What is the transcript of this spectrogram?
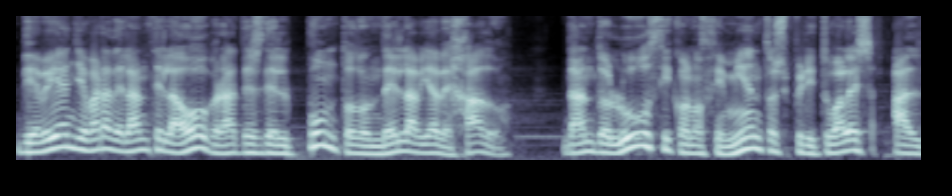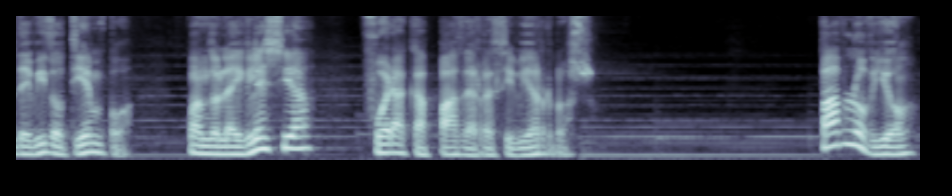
debían llevar adelante la obra desde el punto donde él la había dejado, dando luz y conocimiento espirituales al debido tiempo, cuando la Iglesia fuera capaz de recibirlos. Pablo vio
